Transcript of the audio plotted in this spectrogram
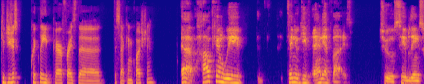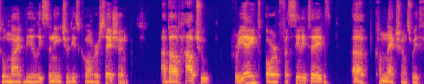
could you just quickly paraphrase the the second question? Yeah, how can we? Can you give any advice to siblings who might be listening to this conversation about how to create or facilitate uh, connections with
